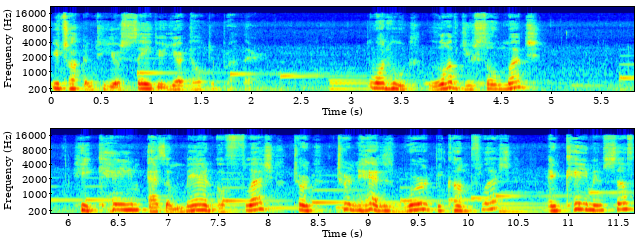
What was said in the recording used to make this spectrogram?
You're talking to your Savior, your elder brother, the one who loved you so much. He came as a man of flesh, turned, turned, had his word become flesh, and came himself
